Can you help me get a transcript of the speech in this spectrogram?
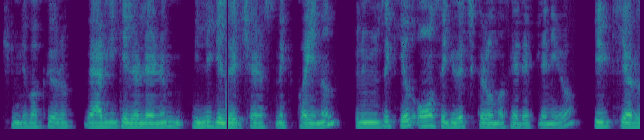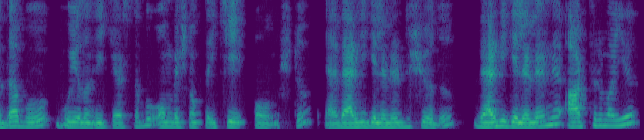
Şimdi bakıyorum vergi gelirlerinin milli gelir içerisindeki payının önümüzdeki yıl 18'e çıkarılması hedefleniyor. İlk yarıda bu, bu yılın ilk yarısında bu 15.2 olmuştu. Yani vergi gelirleri düşüyordu. Vergi gelirlerini artırmayı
